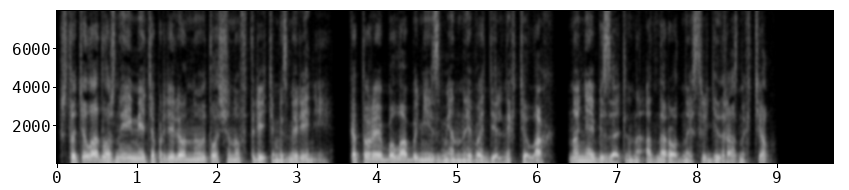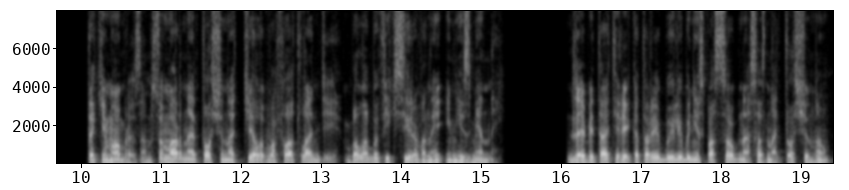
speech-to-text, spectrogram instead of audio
что тела должны иметь определенную толщину в третьем измерении, которая была бы неизменной в отдельных телах, но не обязательно однородной среди разных тел. Таким образом, суммарная толщина тел во Флатландии была бы фиксированной и неизменной. Для обитателей, которые были бы не способны осознать толщину,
